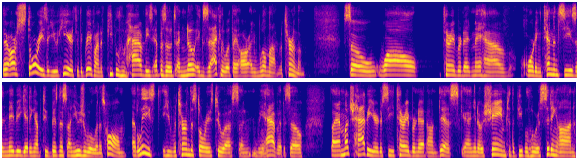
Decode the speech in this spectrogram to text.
There are stories that you hear through the grapevine of people who have these episodes and know exactly what they are and will not return them. So while Terry Burnett may have hoarding tendencies and maybe getting up to business unusual in his home, at least he returned the stories to us and we mm-hmm. have it. So I am much happier to see Terry Burnett on disc and, you know, shame to the people who are sitting on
